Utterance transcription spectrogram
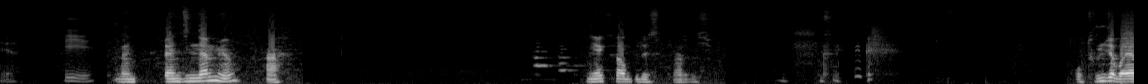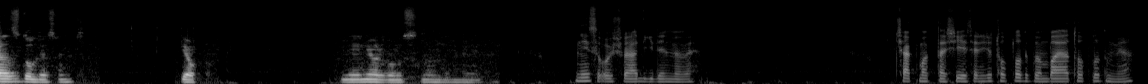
diyor. İyi. Ben dinlenmiyorum. Hah. Niye kaldırıyorsun kardeşim? Oturunca bayağı hızlı doluyor sanki. Yok. Dinleniyor bunu sınavda. Neyse boş ver hadi gidelim eve. Çakmak taşı yeterince topladık. Ben bayağı topladım ya.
